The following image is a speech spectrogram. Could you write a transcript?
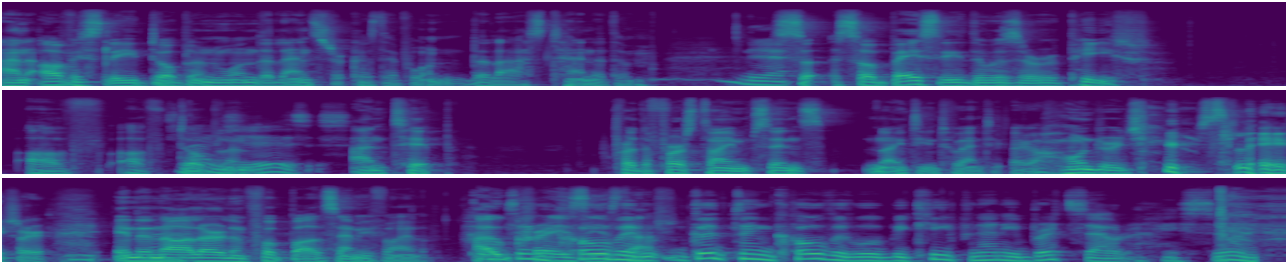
and obviously Dublin won the Leinster because they've won the last 10 of them. yeah. So, so basically, there was a repeat of of Dublin and Tip for the first time since 1920, like hundred years later, in an All Ireland football semi final. How crazy COVID, is that? Good thing COVID will be keeping any Brits out. I assume.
